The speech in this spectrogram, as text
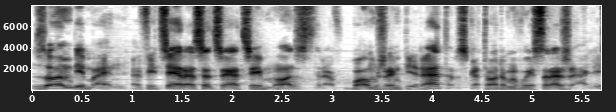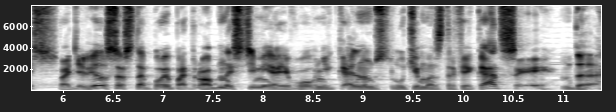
Зомби-мен, офицер Ассоциации монстров, бомж-император, с которым вы сражались, поделился с тобой подробностями о его уникальном случае монстрификации? Да,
